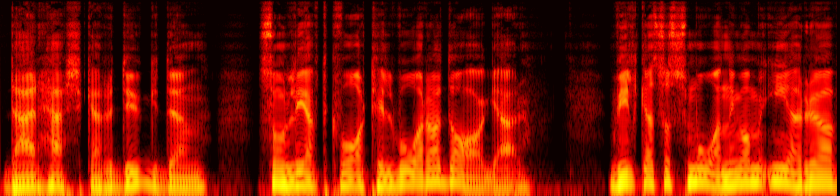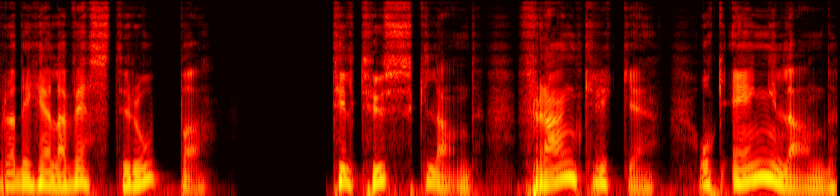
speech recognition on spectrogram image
där härskar dygden”, som levt kvar till våra dagar, vilka så småningom erövrade hela Västeuropa, till Tyskland, Frankrike och England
